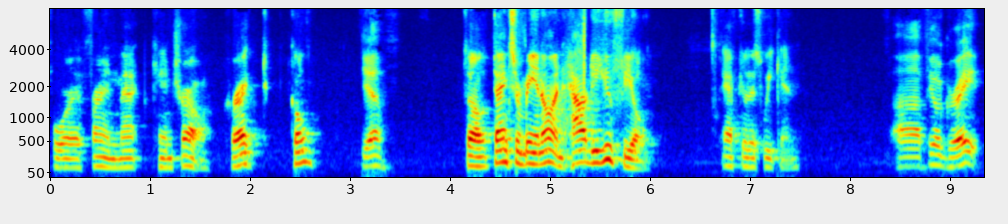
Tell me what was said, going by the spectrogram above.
for a friend Matt Cantrell. Correct, Cole? Yeah. So thanks for being on. How do you feel after this weekend? Uh, I feel great.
